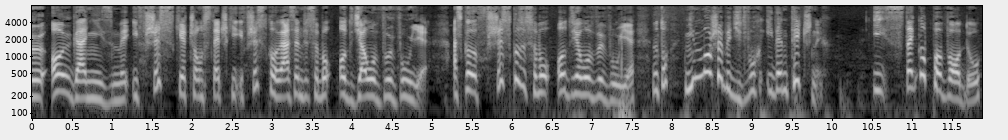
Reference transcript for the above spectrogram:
y, organizmy i wszystkie cząsteczki i wszystko razem ze sobą oddziałowywuje. A skoro wszystko ze sobą oddziałowywuje, no to nie może być dwóch identycznych. I z tego powodu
